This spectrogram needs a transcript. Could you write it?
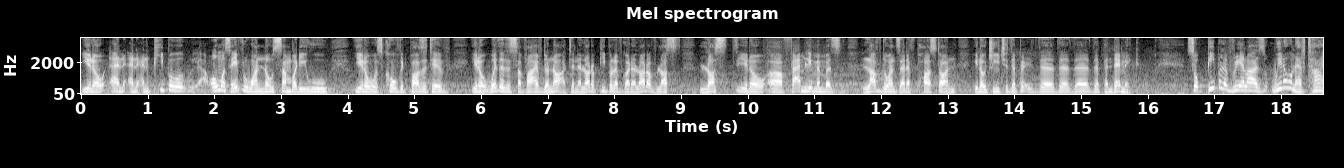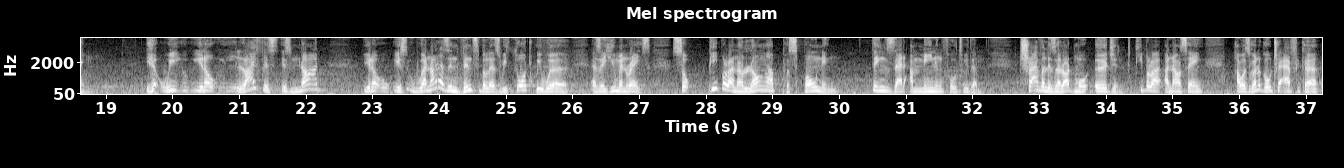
you know, and, and, and people, almost everyone knows somebody who, you know, was COVID positive, you know, whether they survived or not. And a lot of people have got a lot of lost, lost, you know, uh, family members, loved ones that have passed on, you know, due to the, the, the, the, the pandemic. So people have realized we don't have time. We, you know, life is, is not, you know, is, we're not as invincible as we thought we were as a human race. So people are no longer postponing things that are meaningful to them. Travel is a lot more urgent. People are, are now saying, I was going to go to Africa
